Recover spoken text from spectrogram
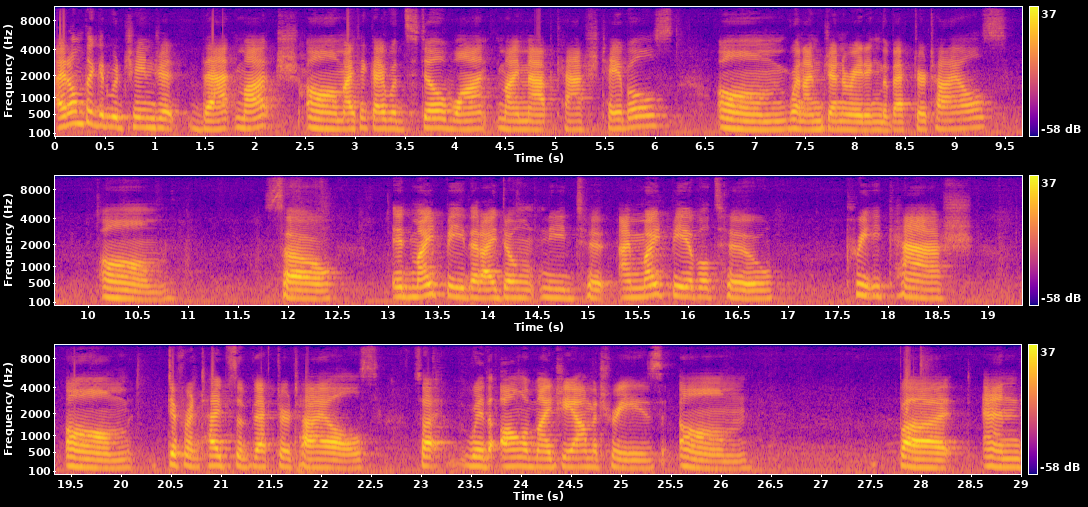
I don't think it would change it that much. Um, I think I would still want my map cache tables um, when I'm generating the vector tiles. Um, so it might be that I don't need to, I might be able to pre-cache um, different types of vector tiles so I- with all of my geometries. Um, but, and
